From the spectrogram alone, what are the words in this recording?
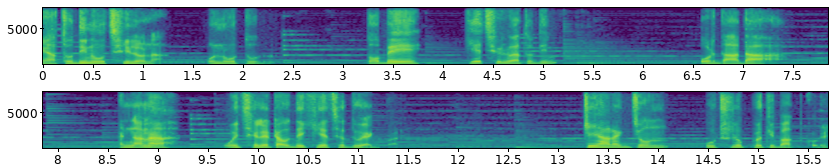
এতদিন ও ছিল না, ও নতুন। তবে কে ছিল এতদিন? ওর দাদা। না না, ওই ছেলেটাও দেখিয়েছে দু একবার। কে আরেকজন উঠল প্রতিবাদ করে।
